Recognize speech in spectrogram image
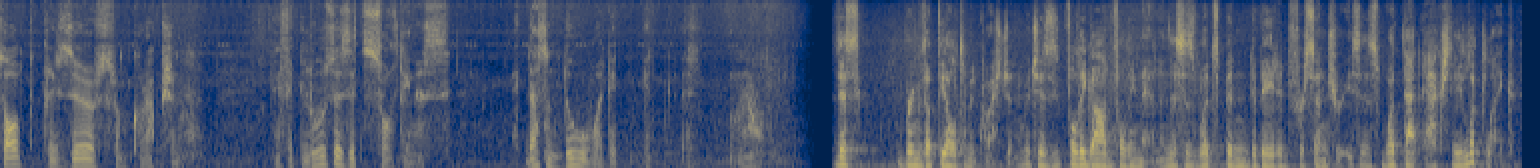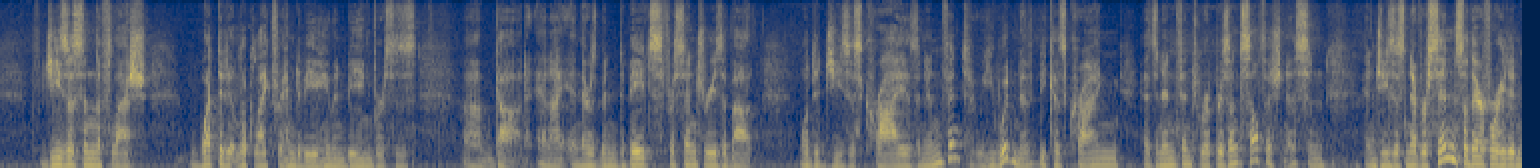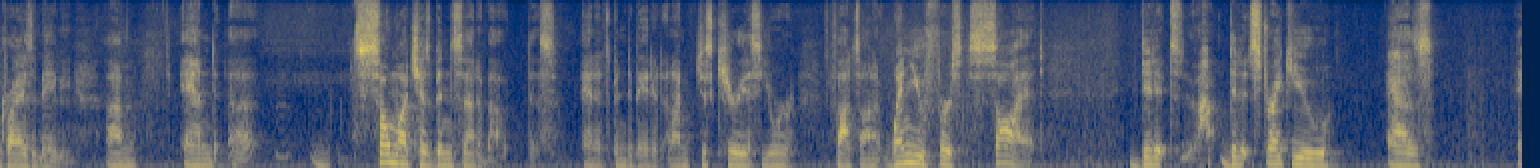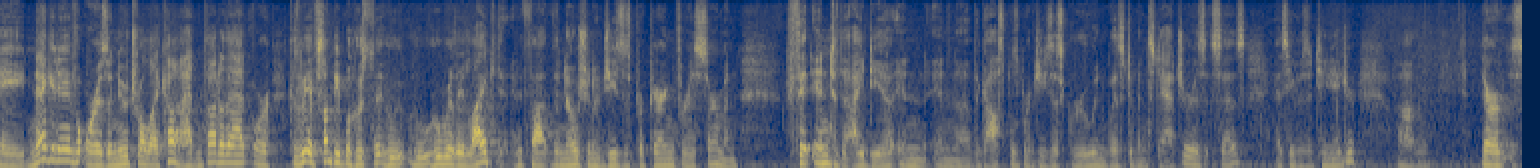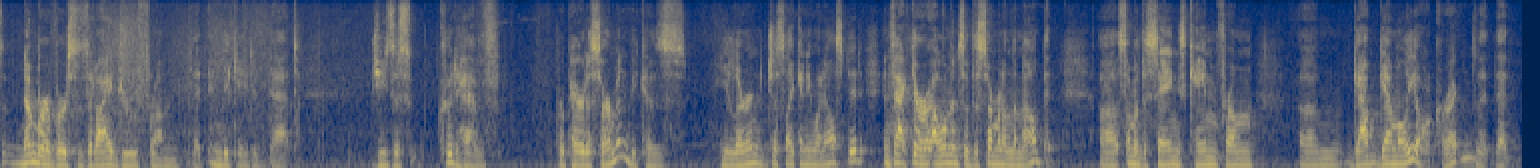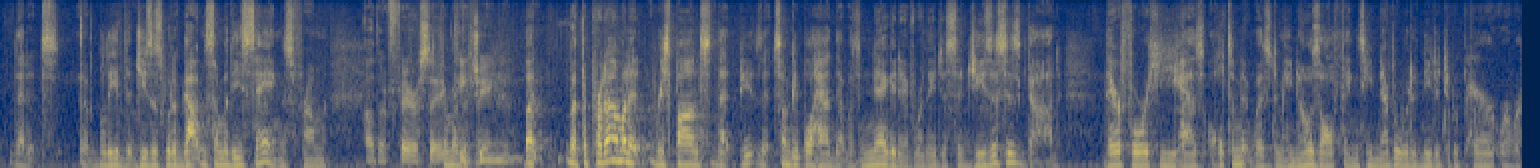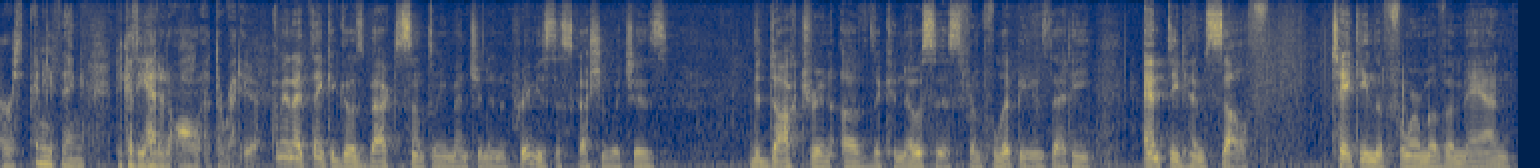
Salt preserves from corruption. If it loses its saltiness, it doesn't do what it, no. This brings up the ultimate question, which is fully God, fully man. And this is what's been debated for centuries, is what that actually looked like. Jesus in the flesh, what did it look like for him to be a human being versus um, God? And, I, and there's been debates for centuries about, well, did Jesus cry as an infant? He wouldn't have, because crying as an infant represents selfishness, and, and Jesus never sinned, so therefore he didn't cry as a baby. Um, and uh, so much has been said about this, and it's been debated, and I'm just curious your thoughts on it. When you first saw it, did it, did it strike you as a negative or as a neutral, like, huh, I hadn't thought of that? Or, because we have some people who, who, who really liked it, who thought the notion of Jesus preparing for his sermon fit into the idea in, in uh, the Gospels where Jesus grew in wisdom and stature, as it says, as he was a teenager. Um, there are a number of verses that I drew from that indicated that Jesus could have prepared a sermon because he learned just like anyone else did. In fact, there are elements of the Sermon on the Mount that uh, some of the sayings came from um, Gamaliel, correct? Mm -hmm. That, that, that it's believed that Jesus would have gotten some of these sayings from other Pharisee from teaching. Other, but, but the predominant response that, that some people had that was negative, where they just said, Jesus is God, therefore he has ultimate wisdom, he knows all things, he never would have needed to prepare or rehearse anything because he had it all at the ready. Yeah, I mean, I think it goes back to something we mentioned in a previous discussion, which is the doctrine of the kenosis from Philippians, that he emptied himself, taking the form of a man,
